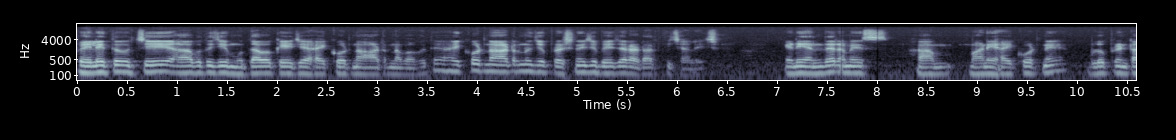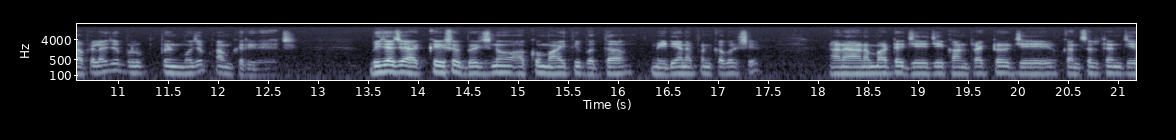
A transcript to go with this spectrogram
પહેલે તો જે આ બધું જે મુદ્દાઓ કે જે હાઈકોર્ટના ઓર્ડરના બાબતે, હાઈકોર્ટના ઓર્ડરનો જે પ્રશ્ન છે બે હજાર અઢારથી ચાલે છે. એની અંદર અમે હા માણી હાઈકોર્ટને બ્લુ પ્રિન્ટ આપેલા છે, બ્લુ પ્રિન્ટ મુજબ કામ કરી રહ્યા છે. બીજા જે હાટકેશ્વર બ્રિજનો આખો માહિતી બધા મીડિયાને પણ ખબર છે. અને આના માટે જે જે કોન્ટ્રાક્ટર જે કન્સલ્ટન્ટ જે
